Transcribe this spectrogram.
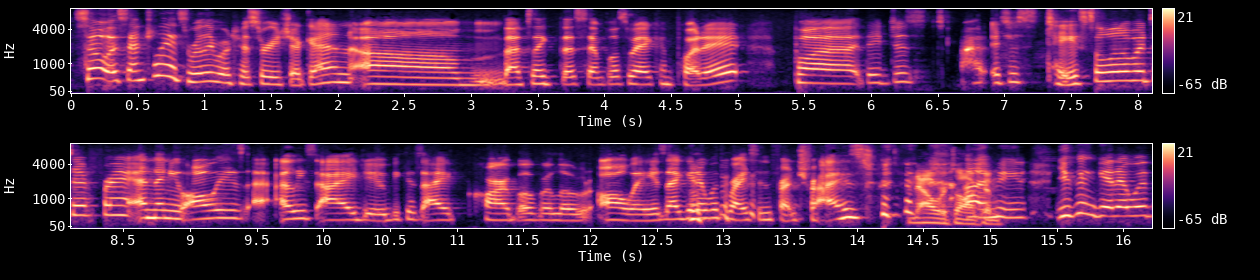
So essentially, it's really rotisserie chicken. Um, that's like the simplest way I can put it. But they just, it just tastes a little bit different. And then you always, at least I do, because I carb overload always. I get it with rice and French fries. Now we're talking. I mean, you can get it with,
